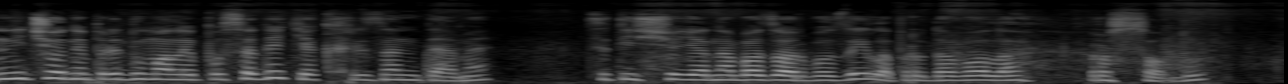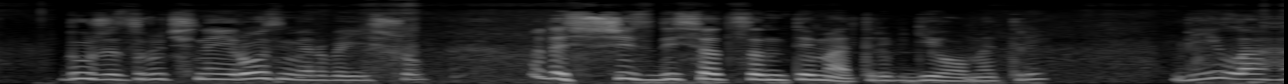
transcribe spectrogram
Нічого не придумали посадити, як хризантеми. Це ті, що я на базар возила, продавала розсаду. Дуже зручний розмір вийшов. Десь 60 сантиметрів в діаметрі. Біла.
